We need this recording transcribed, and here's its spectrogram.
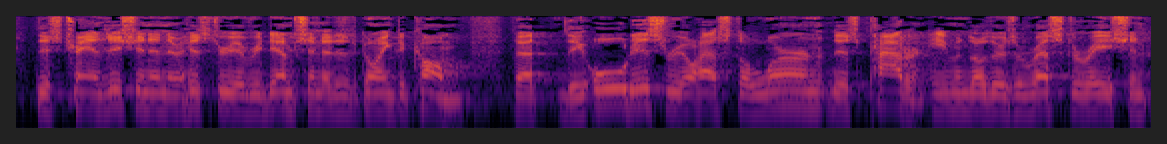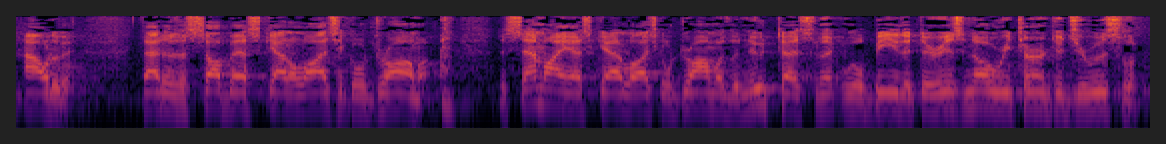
this transition in the history of redemption that is going to come, that the old Israel has to learn this pattern, even though there's a restoration out of it. That is a sub-eschatological drama. The semi-eschatological drama of the New Testament will be that there is no return to Jerusalem.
